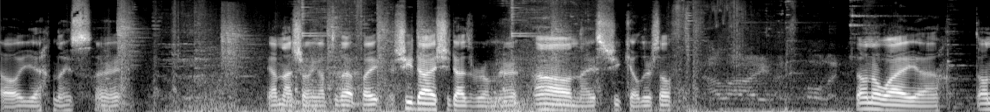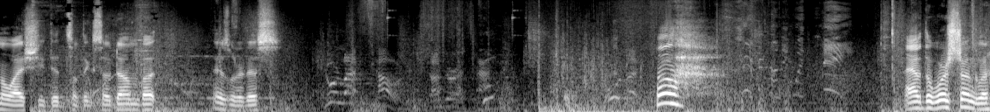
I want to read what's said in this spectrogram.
Oh yeah, nice. Alright. Yeah, I'm not showing up to that fight. If she dies, she dies of own merit. Oh, nice. She killed herself. Don't know why, uh, don't know why she did something so dumb, but it is what it is. Well, I have the worst jungler.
